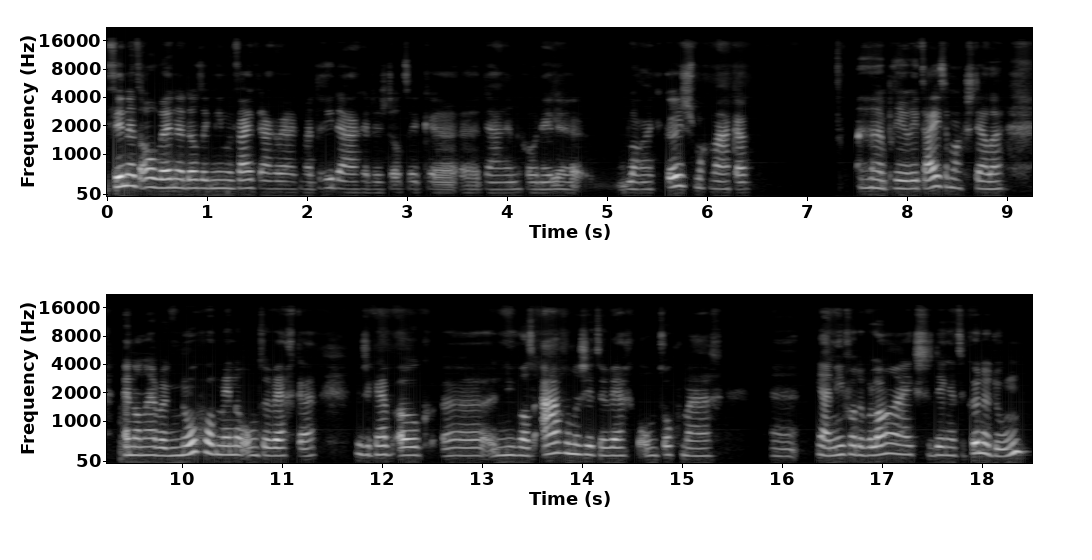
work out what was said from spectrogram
vind het al wennen dat ik niet meer vijf dagen werk, maar drie dagen. Dus dat ik uh, daarin gewoon hele belangrijke keuzes mag maken. Uh, prioriteiten mag stellen. En dan heb ik nog wat minder om te werken. Dus ik heb ook nu wat avonden zitten werken om toch maar ja, in ieder geval de belangrijkste dingen te kunnen doen.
